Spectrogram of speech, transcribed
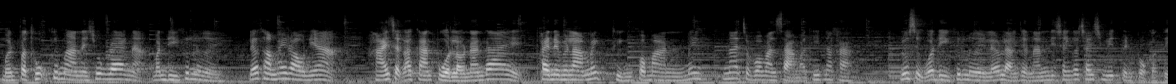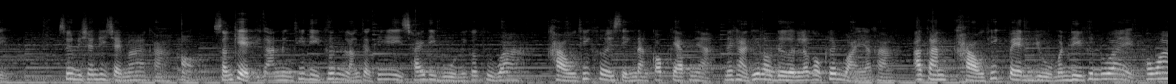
เหมือนปะทุขึ้นมาในช่วงแรกน่ะมันดีขึ้นเลย แล้วทำให้เราเนี่ยหายจากอาการปวดเหล่านั้นได้ ภายในเวลาไม่ถึงประมาณไม่น่าจะประมาณ 3 อาทิตย์นะคะ รู้สึกว่าดีขึ้นเลย แล้วหลังจากนั้นดิฉันก็ใช้ชีวิตเป็นปกติ ซึ่งดิฉันดีใจมากค่ะ สังเกตอีกอันหนึ่งที่ดีขึ้นหลังจากที่ใช้ดีบูนี่ก็คือว่าเข่าที่เคยเสียงดังก๊อบแก๊บเนี่ยในขณะที่เราเดินแล้วก็เคลื่อนไหวอะค่ะ อาการเข่าที่เป็นอยู่มันดีขึ้นด้วย เพราะว่า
